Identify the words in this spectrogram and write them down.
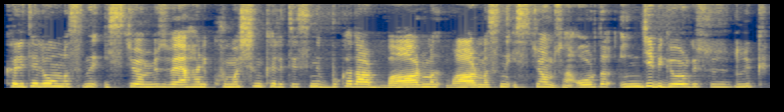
kaliteli olmasını istiyor muyuz veya hani kumaşın kalitesini bu kadar bağırma, bağırmasını istiyor musun? Yani orada ince bir görgüsüzlük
